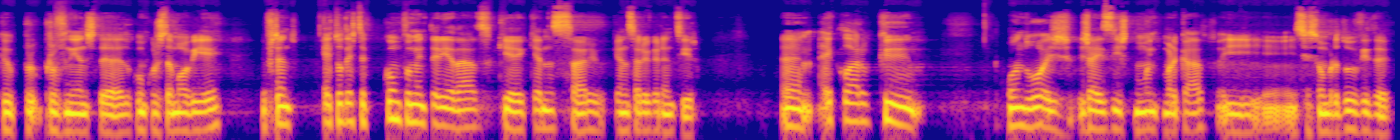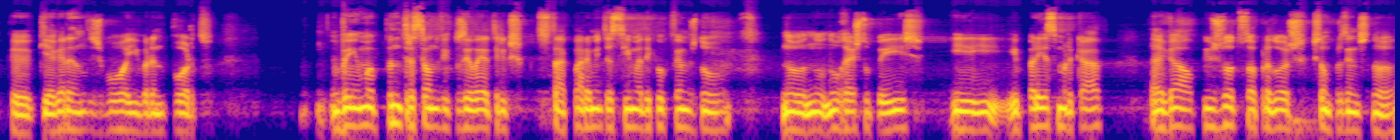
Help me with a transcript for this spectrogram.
que, provenientes da, do concurso da Mobier, e portanto é toda esta complementariedade que é, que é, necessário, que é necessário garantir. é claro que onde hoje já existe muito mercado, e, e sem sombra de dúvida que, que a Grande Lisboa e o Grande Porto vem uma penetração de veículos elétricos que está claramente acima daquilo que vemos no, no, no, no resto do país e, e, para esse mercado a Galp e os outros operadores que estão presentes no,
